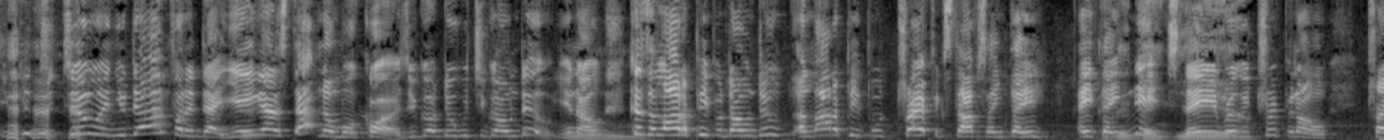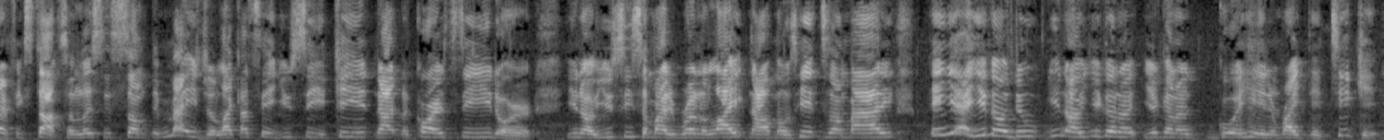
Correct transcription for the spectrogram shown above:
You get your two and you done for the day. You ain't gotta stop no more cars. You go do what you gonna do, you know? Because a lot of people don't do. A lot of people traffic stops ain't they ain't they They niche. They ain't yeah. really tripping on traffic stops unless it's something major. Like I said, you see a kid not in a car seat, or you know, you see somebody run a light and almost hit somebody. Then yeah, you're gonna do. You know, you're gonna you're gonna go ahead and write that ticket.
